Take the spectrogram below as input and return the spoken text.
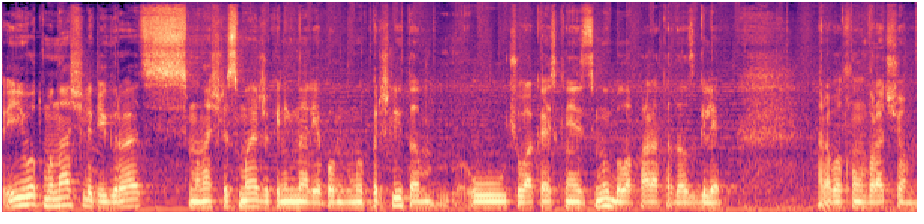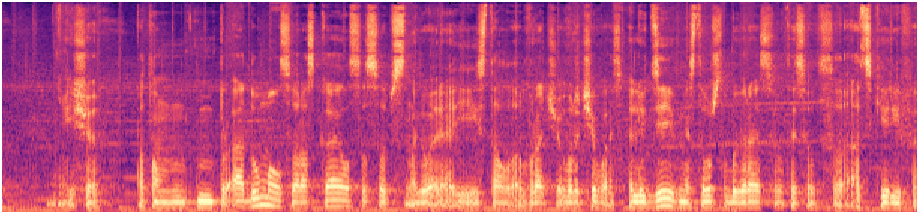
И вот мы начали играть, мы начали с Magic и не гнали, я помню, мы пришли, там у чувака из «Князя тьмы» был аппарат тогда с Глеб, работал он врачом еще. Потом одумался, раскаялся, собственно говоря, и стал врач, врачевать людей вместо того, чтобы играть вот эти вот адские рифы.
